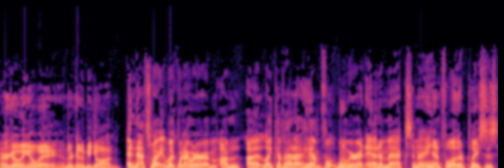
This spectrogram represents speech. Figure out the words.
are going away and they're going to be gone. And that's why, like, whenever I'm, I'm uh, like, I've had a handful when we were at Animax and a handful of other places.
